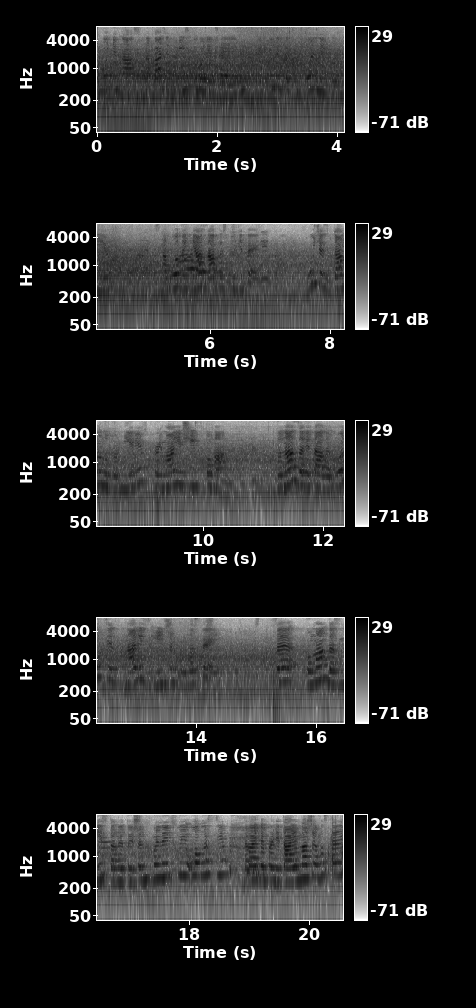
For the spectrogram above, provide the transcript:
Сьогодні в нас на базі Турійського ліцею відбудеться футбольний турнір з нагоди Дня захисту дітей. Участь в даному турнірі приймає шість команд. До нас завітали гості навіть з інших областей. Це команда з міста Нетишин Хмельницької області. Давайте привітаємо наших гостей.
